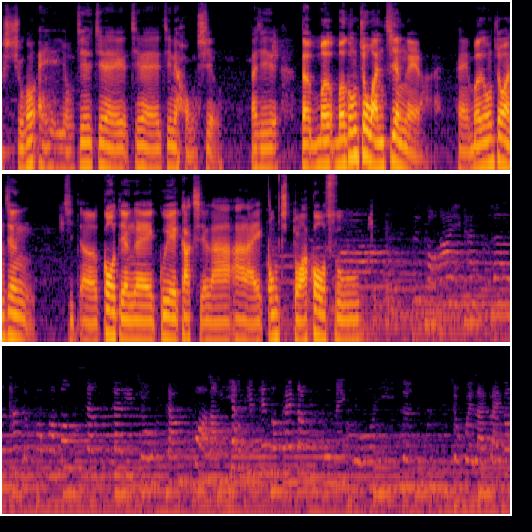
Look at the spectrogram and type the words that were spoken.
想讲，诶、用即、即、个、即、个、即、个方式，但是都无无讲足完整的啦，嘿，无讲足完整，一呃固定的几个角色啊，啊来讲一段故事。自从阿姨开始了她的画画梦想，家里就像画廊一样，天天都开张。我每过一阵子就会来拜访，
